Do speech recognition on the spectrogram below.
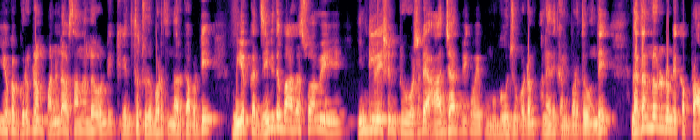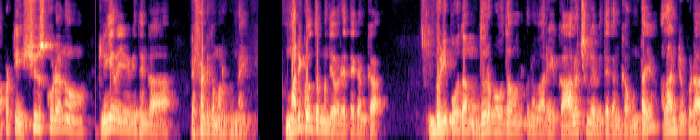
ఈ యొక్క గురుగ్రహం పన్నెండవ స్థానంలో ఉండి కేతుతో చూడబడుతున్నారు కాబట్టి మీ యొక్క జీవిత భాగస్వామి ఇంక్లినేషన్ టువర్డ్స్ అంటే ఆధ్యాత్మిక వైపు మొగ్గు చూపడం అనేది కనపడుతూ ఉంది. గతంలో ఉన్నటువంటి యొక్క ప్రాపర్టీ ఇష్యూస్ కూడాను క్లియర్ అయ్యే విధంగా డెఫినెట్గా మనకు ఉన్నాయి మరికొంతమంది ఎవరైతే కనుక విడిపోదాం దూరమవుదాం అనుకున్న వారి యొక్క ఆలోచనలు ఏవైతే కనుక ఉంటాయో అలాంటివి కూడా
